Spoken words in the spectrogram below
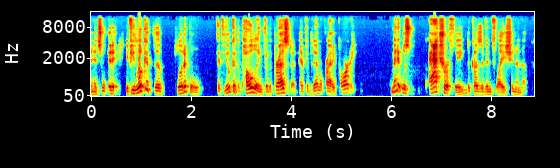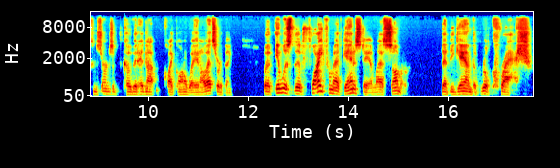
And it's it, if you look at the political, if you look at the polling for the president and for the Democratic Party, I mean, it was atrophying because of inflation and the concerns of COVID had not quite gone away and all that sort of thing. But it was the flight from Afghanistan last summer that began the real crash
